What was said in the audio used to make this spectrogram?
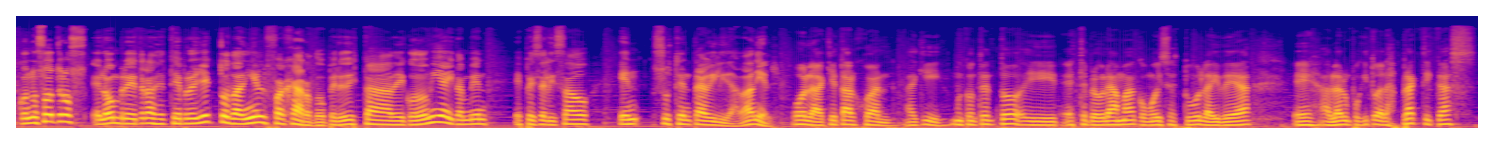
Con nosotros, el hombre detrás de este proyecto, Daniel Fajardo, periodista de economía y también especializado en sustentabilidad. Daniel. Hola, ¿qué tal Juan? Aquí, muy contento y este programa, como dices tú, la idea es hablar un poquito de las prácticas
